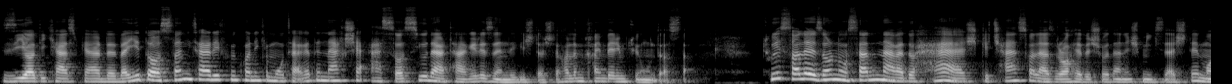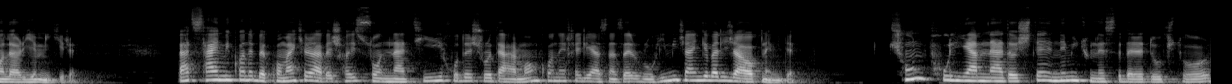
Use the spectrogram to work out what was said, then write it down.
زیادی کسب کرده و یه داستانی تعریف می‌کنه که معتقد نقش اساسی رو در تغییر زندگیش داشته. حالا می‌خوایم بریم توی اون داستان. توی سال 1998 که چند سال از راهبه شدنش میگذشته مالاریه می‌گیره. بعد سعی می‌کنه به کمک روش های سنتی خودش رو درمان کنه خیلی از نظر روحی میجنگه ولی جواب نمیده. چون پولی هم نداشته نمی‌تونسته بره دکتر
